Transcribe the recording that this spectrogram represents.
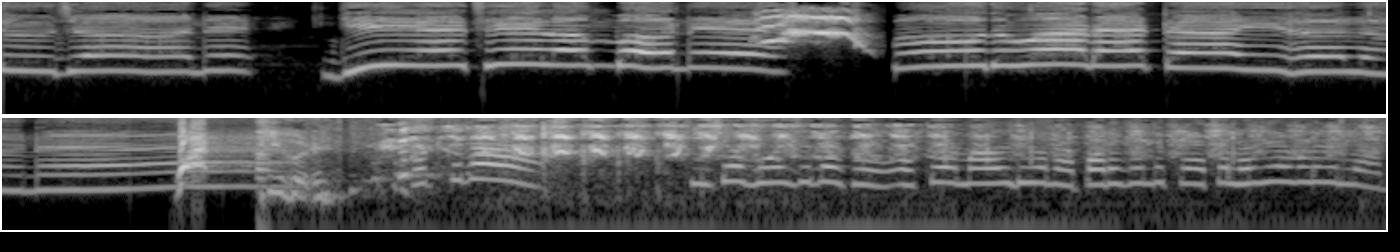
দুজনে গিয়েছিলাম বনে। বধুয়ারাটাই হলো না। কি সব বলছে দেখো? ওকে আর মাল দিও না পরে কিন্তু ক্যাচাল হয়ে যাবে বলে দিলাম।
